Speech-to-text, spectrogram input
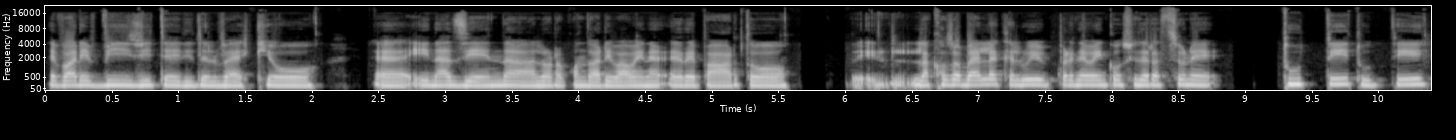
le varie visite di Del Vecchio eh, in azienda, allora quando arrivava in, in reparto, la cosa bella è che lui prendeva in considerazione tutti, tutti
